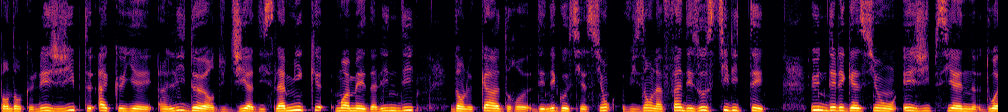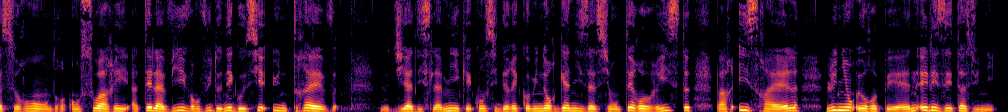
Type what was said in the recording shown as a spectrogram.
pendant que l'Égypte accueillait un leader du djihad islamique, Mohamed Al-Indi, dans le cadre des négociations visant la fin des hostilités. Une délégation égyptienne doit se rendre en soirée à Tel Aviv en vue de négocier une trêve. Le djihad islamique est considéré comme une organisation terroriste par Israël, l'Union européenne et les États-Unis.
